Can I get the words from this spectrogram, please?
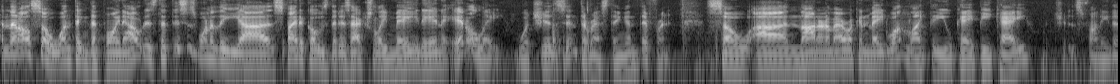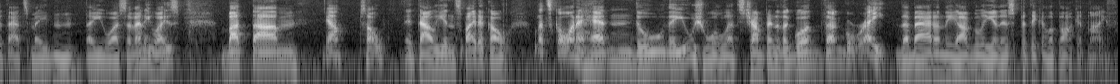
And then also, one thing to point out is that this is one of the uh, that is actually made in Italy, which is interesting and different. So, uh, not an American-made one like the UKPK, which is funny that that's made in the US of anyways. But, um, yeah, so, Italian Spyderco. Let's go on ahead and do the usual. Let's jump into the good, the great, the bad, and the ugly of this particular pocket knife.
